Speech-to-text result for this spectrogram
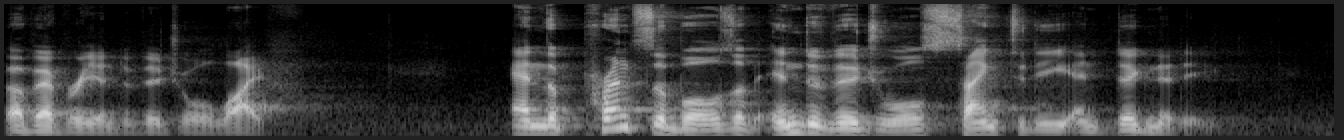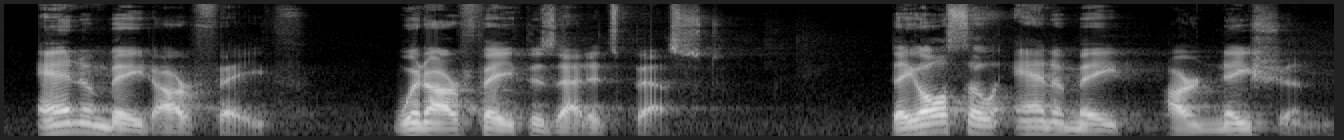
of every individual life. And the principles of individual sanctity and dignity animate our faith when our faith is at its best. They also animate our nation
